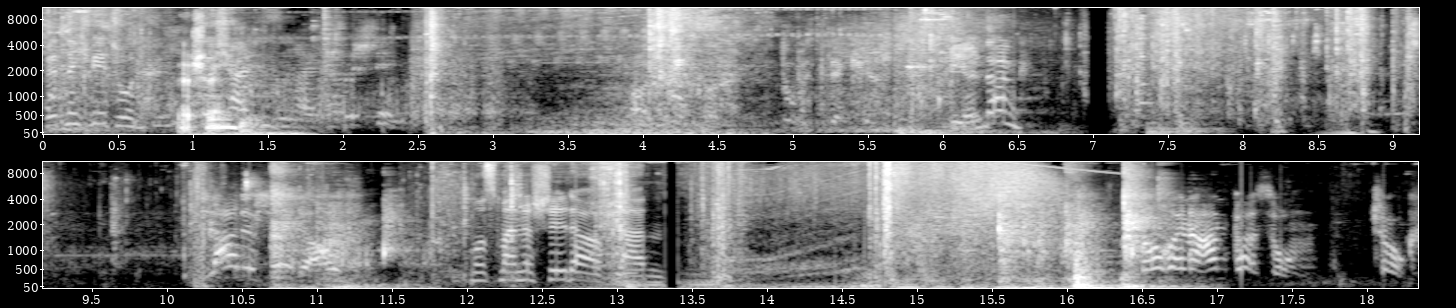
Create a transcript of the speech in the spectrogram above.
Wird nicht wehtun. Sehr schön. Durchhalten. Reiter bestimmt. Du bist der Killer. Vielen Dank. Lade Schilde auf. Muss meine Schilder aufladen. Ich brauche eine Anpassung. Choke.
